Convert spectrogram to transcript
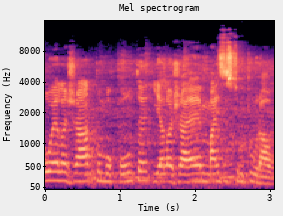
ou ela já tomou conta e ela já é mais estrutural?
